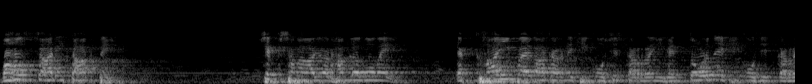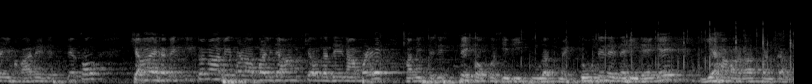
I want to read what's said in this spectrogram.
बहुत सारी ताकतें, सिख समाज और हम लोगों में एक खाई पैदा करने की कोशिश कर रही है, तोड़ने की कोशिश कर रही हमारे रिश्ते को चाहे हमें कितना भी बड़ा बलिदान क्यों न देना पड़े, हम इस रिश्ते को किसी भी सूरत में टूटने नहीं देंगे, यह हमारा संकल्प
